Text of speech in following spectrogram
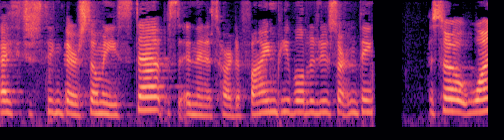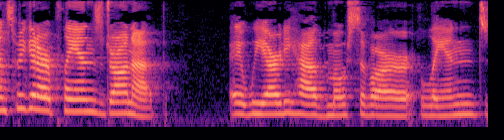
I just think there's so many steps, and then it's hard to find people to do certain things. So once we get our plans drawn up, eh, we already have most of our land.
